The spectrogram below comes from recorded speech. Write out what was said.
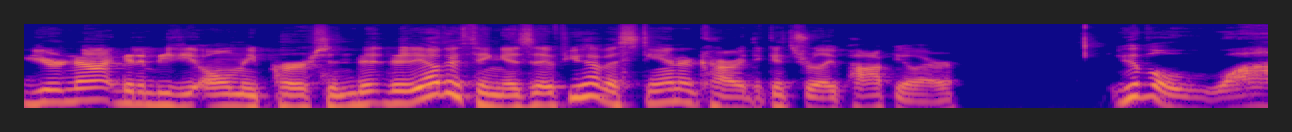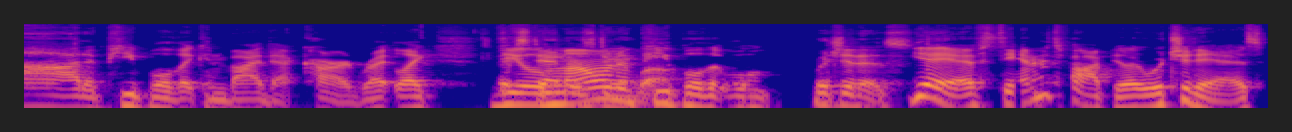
you're not going to be the only person. The, the other thing is, if you have a standard card that gets really popular, you have a lot of people that can buy that card, right? Like the amount of well. people that will Which it is. Yeah, yeah, if standard's popular, which it is,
